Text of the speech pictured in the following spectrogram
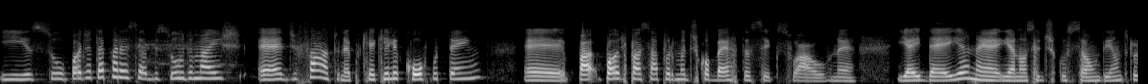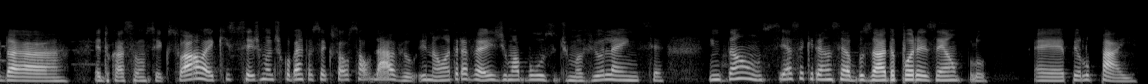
E isso pode até parecer absurdo, mas é de fato, né? Porque aquele corpo tem é, pa pode passar por uma descoberta sexual, né? E a ideia, né, e a nossa discussão dentro da educação sexual é que seja uma descoberta sexual saudável e não através de um abuso, de uma violência. Então, se essa criança é abusada, por exemplo, é, pelo pai,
